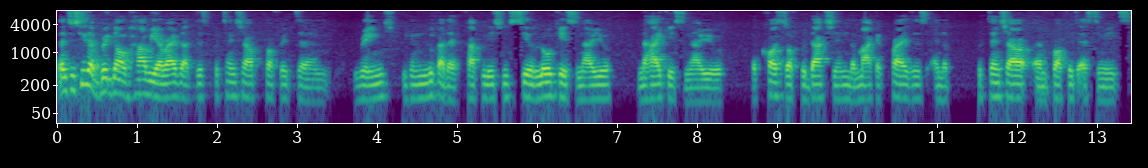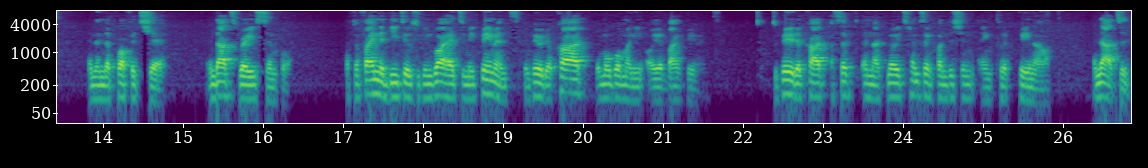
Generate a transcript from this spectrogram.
Then to see the breakdown of how we arrived at this potential profit um, range, you can look at the calculation, see the low case scenario and the high case scenario, the cost of production, the market prices, and the potential um, profit estimates, and then the profit share. And that's very simple. After finding the details, you can go ahead to make payments. You can pay with your card, your mobile money, or your bank payment. To pay with the card, accept and acknowledge terms and conditions and click Pay Now. And that's it.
